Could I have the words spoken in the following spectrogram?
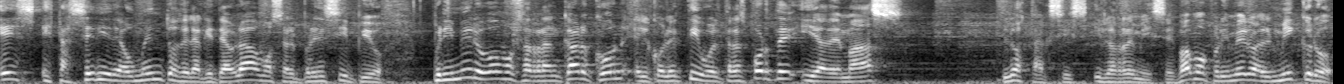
es esta serie de aumentos de la que te hablábamos al principio. Primero vamos a arrancar con el colectivo, el transporte y además los taxis y los remises. Vamos primero al micro,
